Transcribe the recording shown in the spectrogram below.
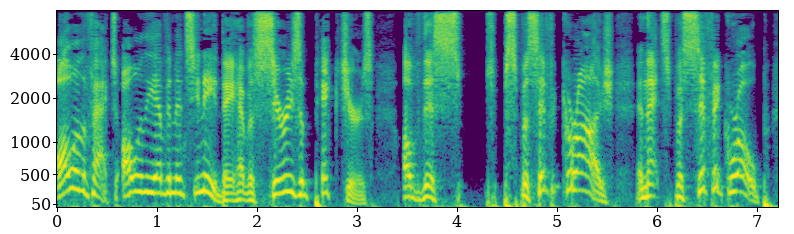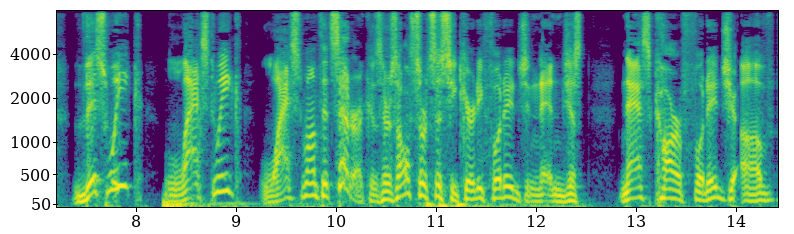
all of the facts, all of the evidence you need. They have a series of pictures of this specific garage and that specific rope this week, last week, last month, etc. Because there's all sorts of security footage and, and just NASCAR footage of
